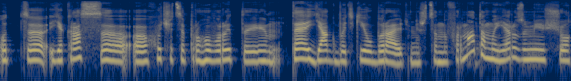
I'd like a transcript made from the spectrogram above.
От е, якраз е, е, хочеться проговорити те, як батьки обирають між цими форматами. Я розумію, що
